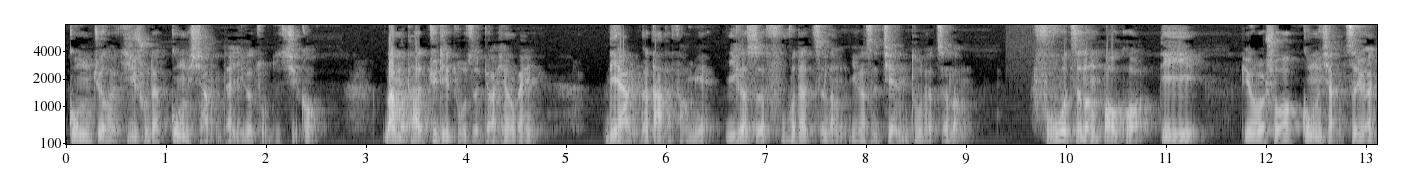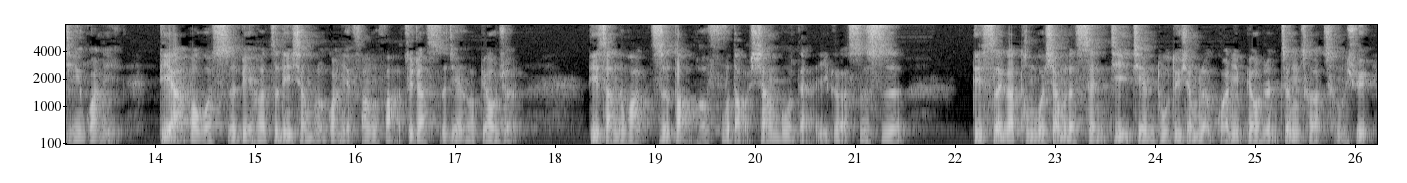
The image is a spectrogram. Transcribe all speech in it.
工具和技术的共享的一个组织机构，那么它的具体组织表现为两个大的方面，一个是服务的职能，一个是监督的职能。服务职能包括第一，比如说共享资源进行管理；第二，包括识别和制定项目的管理方法、最佳实践和标准；第三的话，指导和辅导项目的一个实施；第四个，通过项目的审计监督，对项目的管理标准、政策、程序。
